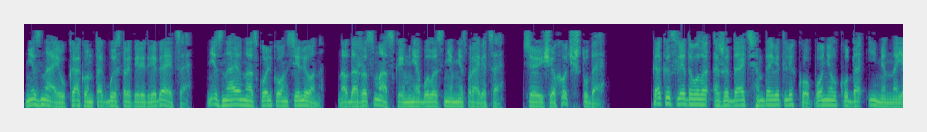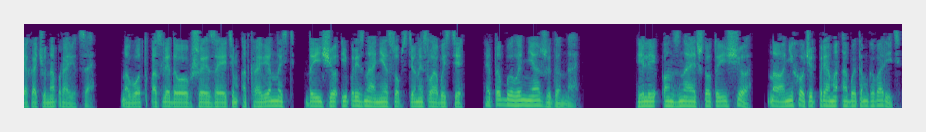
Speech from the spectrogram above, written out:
Не знаю, как он так быстро передвигается, не знаю, насколько он силен, но даже с маской мне было с ним не справиться. Все еще хочешь туда? Как и следовало ожидать, Дэвид легко понял, куда именно я хочу направиться. Но вот последовавшая за этим откровенность, да еще и признание собственной слабости, это было неожиданно. Или он знает что-то еще, но не хочет прямо об этом говорить.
